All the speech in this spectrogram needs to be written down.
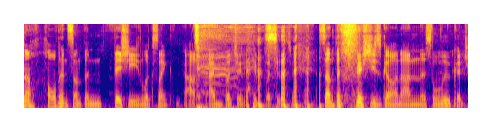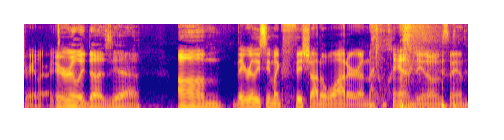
Oh, holding something fishy looks like oh, I'm butchering. I butchered something fishy's going on in this Luca trailer. It really you. does, yeah. Um, they really seem like fish out of water on the land. You know what I'm saying?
